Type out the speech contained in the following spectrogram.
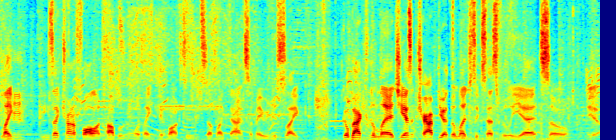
Like, Mhm. he's, like, trying to fall on top of him with, like, hitboxes and stuff like that. So maybe just, like, go back to the ledge. He hasn't trapped you at the ledge successfully yet, so... Yeah.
